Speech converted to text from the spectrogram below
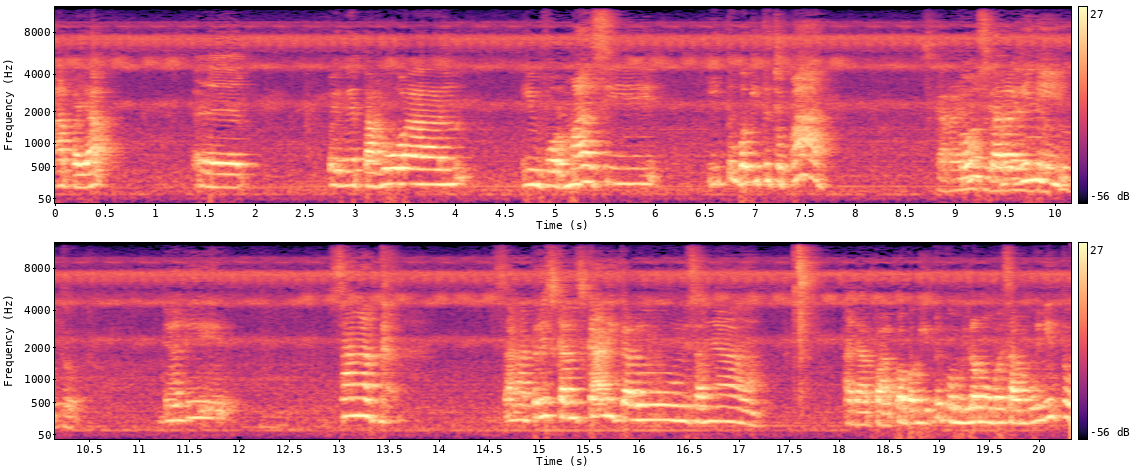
apa ya eh, pengetahuan, informasi itu begitu cepat. Sekarang Oh, sekarang tidak ini. tertutup. Jadi sangat sangat riskan sekali kalau misalnya ada apa-apa begitu kau bilang mau bersambunyi itu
